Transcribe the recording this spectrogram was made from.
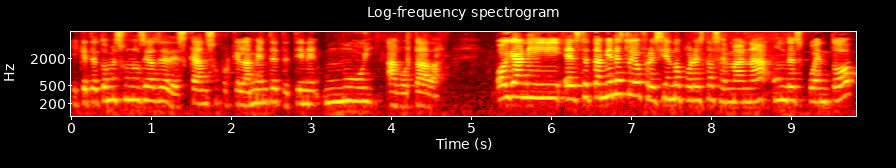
y que te tomes unos días de descanso porque la mente te tiene muy agotada. Oigan, y este también estoy ofreciendo por esta semana un descuento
